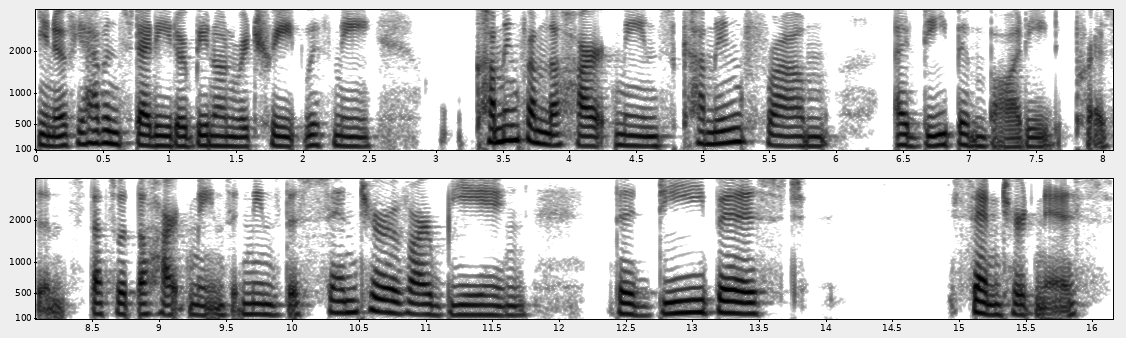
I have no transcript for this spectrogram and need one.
you know, if you haven't studied or been on retreat with me, coming from the heart means coming from a deep embodied presence. That's what the heart means. It means the center of our being, the deepest centeredness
